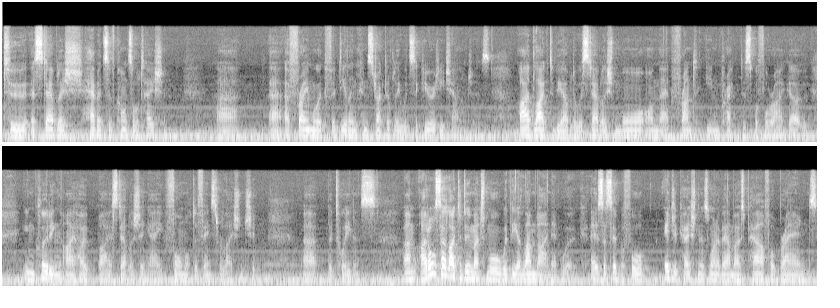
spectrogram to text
to establish habits of consultation, uh, a framework for dealing constructively with security challenges. I'd like to be able to establish more on that front in practice before I go, including, I hope, by establishing a formal defence relationship uh, between us. Um, I'd also like to do much more with the alumni network. As I said before, education is one of our most powerful brands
